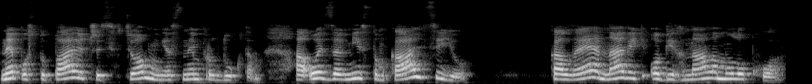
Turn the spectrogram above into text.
не поступаючись в цьому м'ясним продуктам. А ось за вмістом кальцію кале навіть обігнала молоко.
